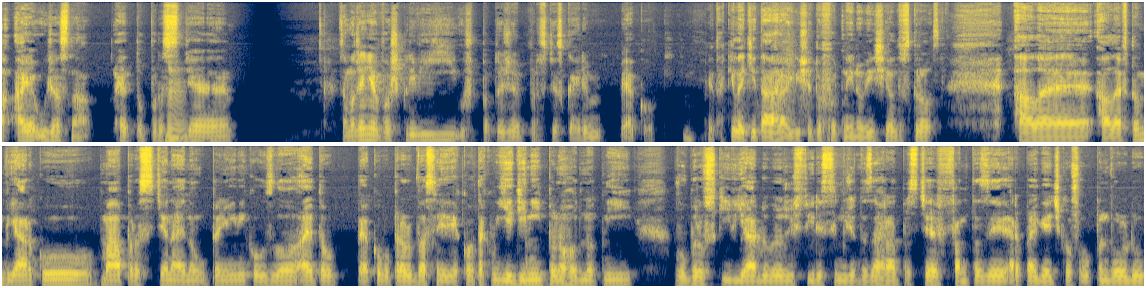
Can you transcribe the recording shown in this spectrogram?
a je úžasná. Je to prostě, hmm. Samozřejmě vošklivý, už protože prostě Skyrim je, jako, je taky letitá hra, když je to furt nejnovější Elder Scrolls, ale, ale v tom VR má prostě najednou úplně jiný kouzlo a je to jako opravdu vlastně jako takový jediný plnohodnotný obrovský VR dobrodružství, kde si můžete zahrát prostě fantasy RPGčko v open worldu,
